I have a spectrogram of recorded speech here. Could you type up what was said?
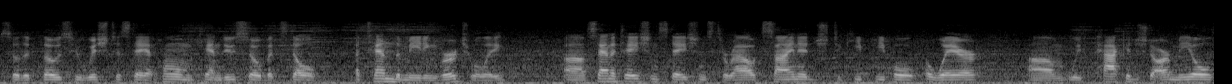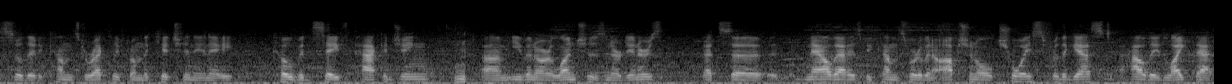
so that those who wish to stay at home can do so but still attend the meeting virtually, uh, sanitation stations throughout, signage to keep people aware. Um, we've packaged our meals so that it comes directly from the kitchen in a COVID safe packaging, um, even our lunches and our dinners. That's uh, now that has become sort of an optional choice for the guest how they'd like that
